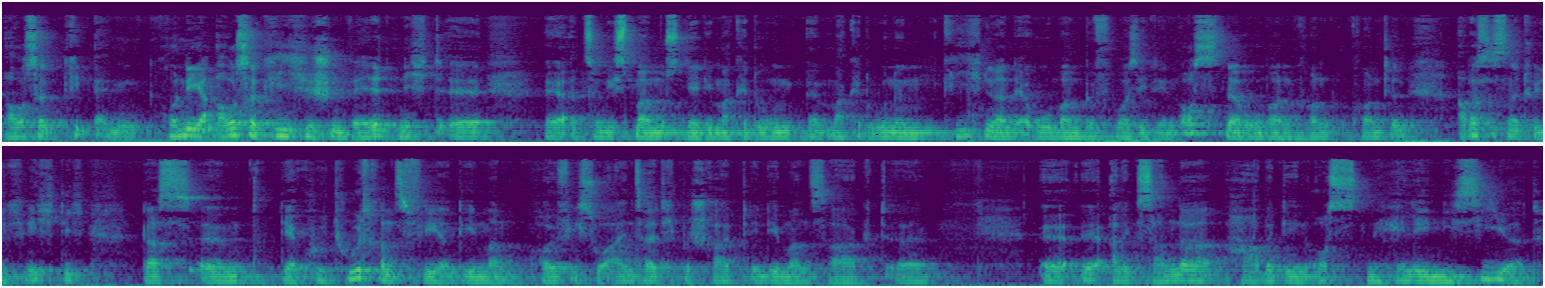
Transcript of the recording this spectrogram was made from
außer, im Grunde ja außergriechischen Welt nicht. Äh, äh, zunächst mal mussten ja die Makedon, Makedonen Griechenland erobern, bevor sie den Osten erobern kon konnten. Aber es ist natürlich richtig, dass ähm, der Kulturtransfer, den man häufig so einseitig beschreibt, indem man sagt, äh, äh, Alexander habe den Osten hellenisiert,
